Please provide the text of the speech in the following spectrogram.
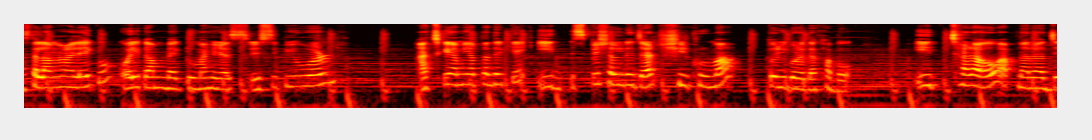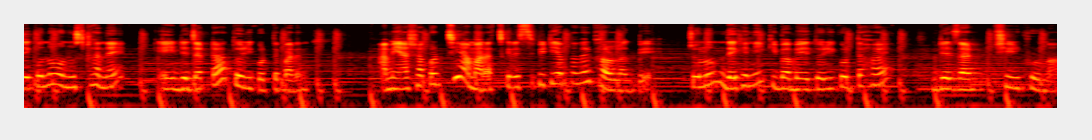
আসসালামু আলাইকুম, welcome back to Mahira's recipe world. আজকে আমি আপনাদেরকে ঈদ স্পেশাল ডেজার্ট শিরখুরমা তৈরি করে দেখাবো। ঈদ ছাড়াও আপনারা যে কোনো অনুষ্ঠানে এই ডেজার্টটা তৈরি করতে পারেন। আমি আশা করছি আমার আজকের রেসিপিটি আপনাদের ভালো লাগবে। চলুন দেখে নিই কীভাবে তৈরি করতে হয় ডেজার্ট শিরখুরমা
